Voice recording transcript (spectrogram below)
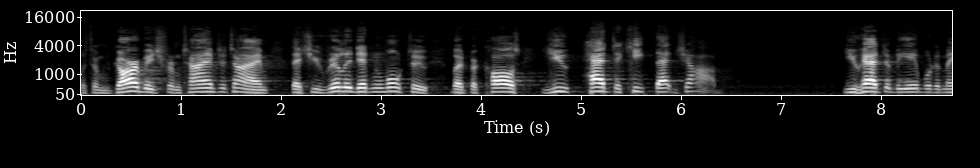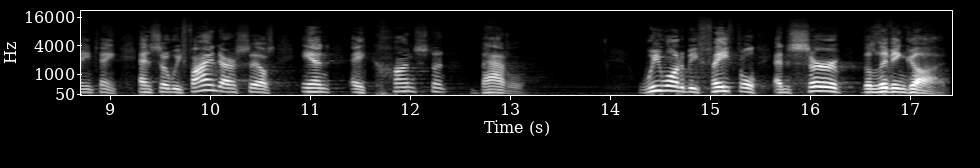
with some garbage from time to time that you really didn't want to, but because you had to keep that job. You had to be able to maintain. And so we find ourselves in a constant battle. We want to be faithful and serve the living God.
